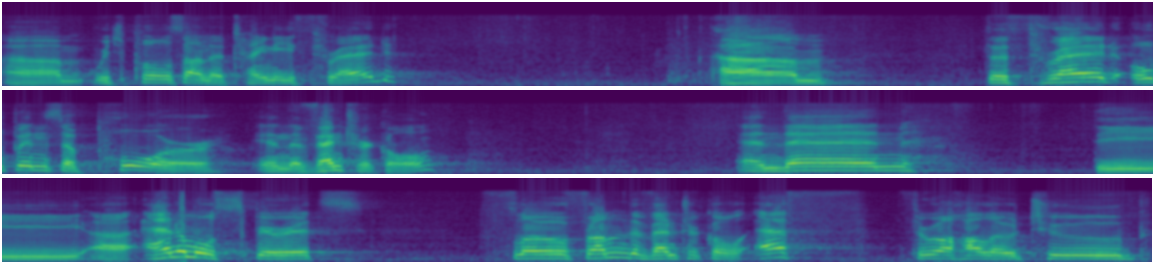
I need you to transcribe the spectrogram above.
um, which pulls on a tiny thread. Um, the thread opens a pore in the ventricle, and then the uh, animal spirits flow from the ventricle F through a hollow tube,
